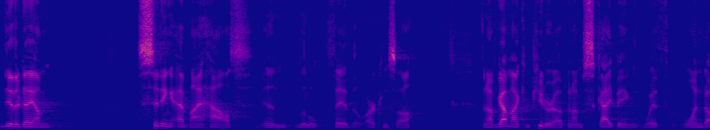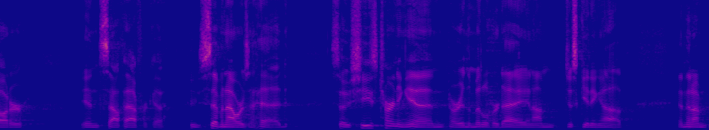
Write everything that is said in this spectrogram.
The other day, I'm sitting at my house in little Fayetteville, Arkansas, and I've got my computer up and I'm Skyping with one daughter in South Africa who's seven hours ahead. So she's turning in or in the middle of her day, and I'm just getting up. And then I'm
